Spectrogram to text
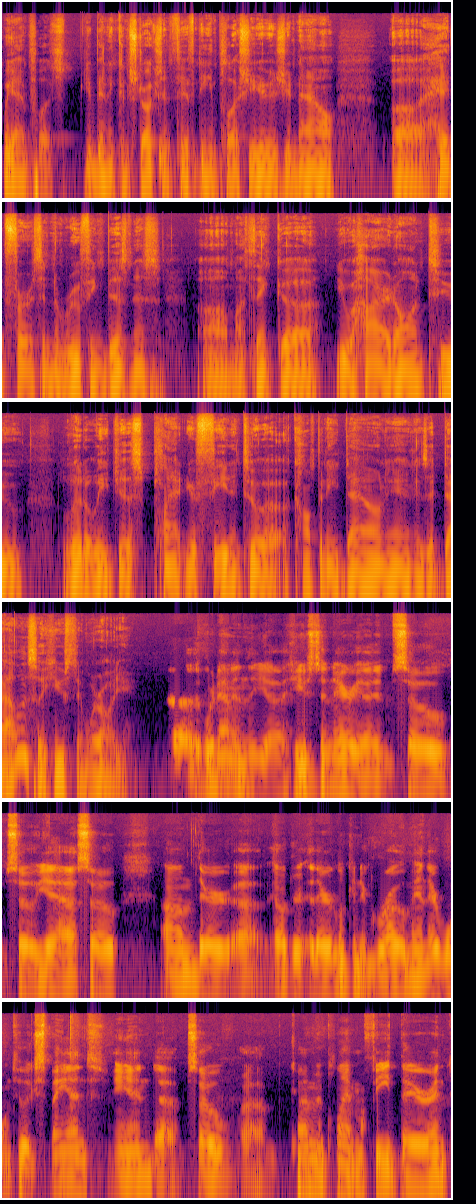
Well, yeah, and plus you've been in construction 15 plus years. You're now uh, head first in the roofing business. Um, I think uh, you were hired on to literally just plant your feet into a, a, company down in is it Dallas or Houston? Where are you? Uh, we're down in the uh, Houston area. So so yeah. So um, they're uh, elder, they're looking to grow, man. They're wanting to expand, and uh, so uh, come and plant my feet there and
